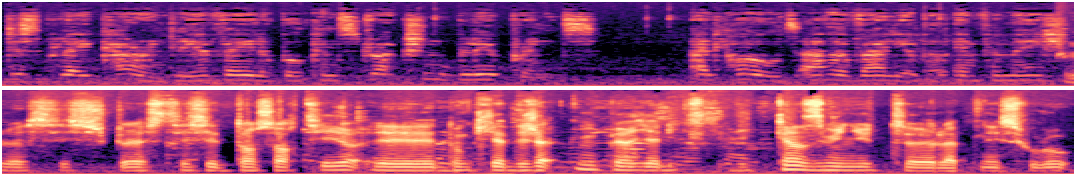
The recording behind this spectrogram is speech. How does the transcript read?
display currently available construction blueprints, and holds other valuable Je information. te laisse, je te laisse essayer de t'en sortir. Et donc il y a déjà Imperialix qui dit 15 minutes euh, l'apnée sous l'eau.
